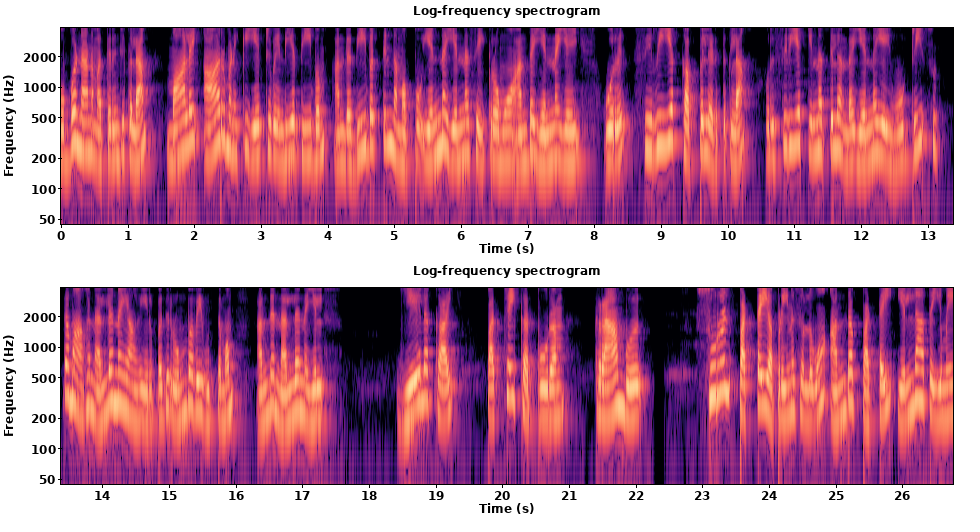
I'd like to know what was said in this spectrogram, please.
ஒவ்வொன்றா நம்ம தெரிஞ்சுக்கலாம். மாலை ஆறு மணிக்கு ஏற்ற வேண்டிய தீபம் அந்த தீபத்தில் நம்ம போ என்ன எண்ணெய் சேர்க்குறோமோ அந்த எண்ணெயை ஒரு சிறிய கப்பில் எடுத்துக்கலாம். ஒரு சிறிய கிண்ணத்தில் அந்த எண்ணெயை ஊற்றி சுத்தமாக நல்லெண்ணெயாக இருப்பது ரொம்பவே உத்தமம். அந்த நல்லெண்ணெயில் ஏலக்காய் பச்சை கற்பூரம் கிராம்பு சுருள் பட்டை அப்படின்னு சொல்லுவோம். அந்த பட்டை எல்லாத்தையுமே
